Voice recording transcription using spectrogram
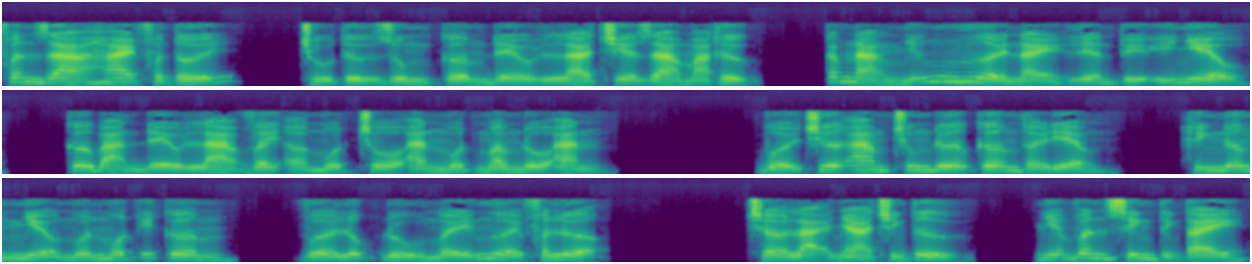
phân ra hai phần tới, chủ tử dùng cơm đều là chia ra mà thực, các nàng những người này liền tùy ý nhiều, cơ bản đều là vây ở một chỗ ăn một mâm đồ ăn. Buổi trưa am trung đưa cơm thời điểm, hình nương nhiều muốn một ít cơm, vừa lúc đủ mấy người phân lượng. Trở lại nhà chính tử, nhiễm vân sinh tịnh tay,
